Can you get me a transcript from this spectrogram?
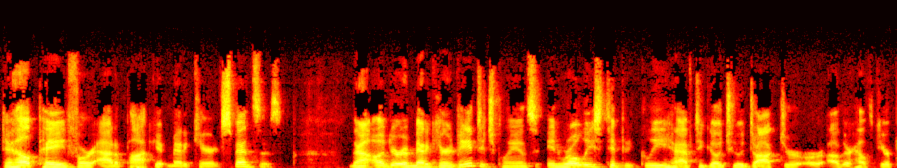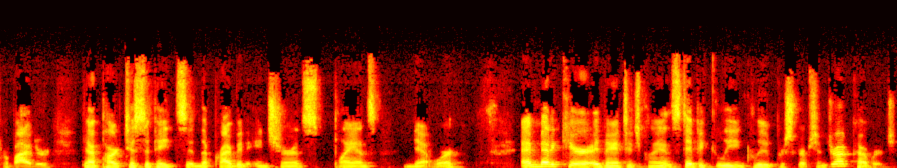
to help pay for out of pocket Medicare expenses. Now, under Medicare Advantage plans, enrollees typically have to go to a doctor or other healthcare provider that participates in the private insurance plans network. And Medicare Advantage plans typically include prescription drug coverage,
